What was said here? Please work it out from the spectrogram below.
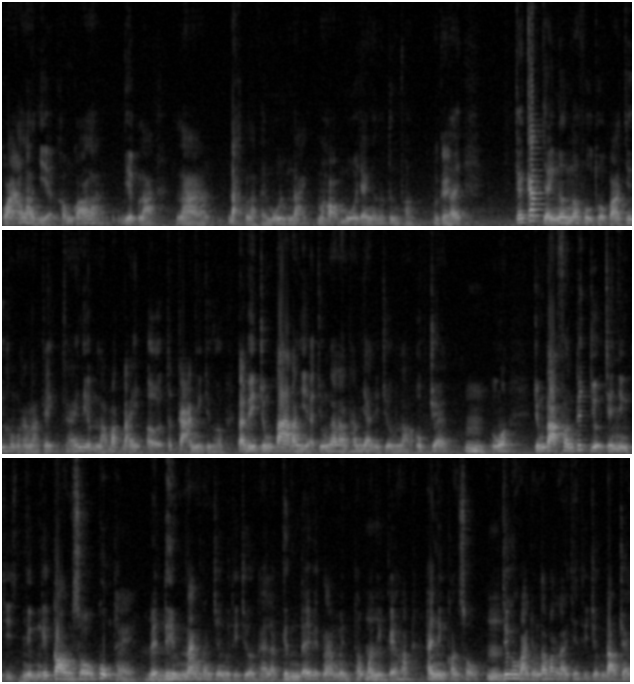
quá là gì không có là việc là là đặt là phải mua đúng đáy mà họ mua giải ngân theo từng phần. Ok. Đấy. Cái cách giải ngân nó phụ thuộc vào chứ không hẳn là cái khái niệm là bắt đáy ở tất cả những trường hợp. Tại vì chúng ta đang gì chúng ta đang tham gia thị trường là uptrend ừ. đúng không chúng ta phân tích dựa trên những chỉ, những cái con số cụ thể về Ừ. tiềm năng tăng trưởng của thị trường hay là kinh tế Việt Nam mình thông qua Ừ. những kế hoạch hay những con số Ừ. chứ không phải chúng ta bắt đáy trên thị trường downtrend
